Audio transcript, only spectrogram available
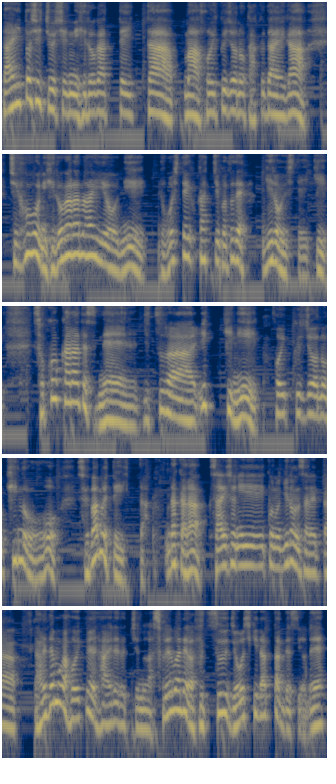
大都市中心に広がっていった、まあ、保育所の拡大が地方に広がらないようにどうしていくかっていうことで議論していき、そこからですね、実は一気に保育所の機能を狭めていった。だから最初にこの議論された誰でもが保育園入れるっていうのはそれまでは普通常識だったんですよね。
